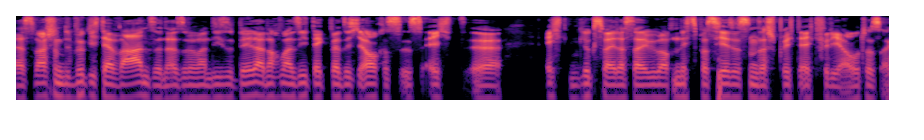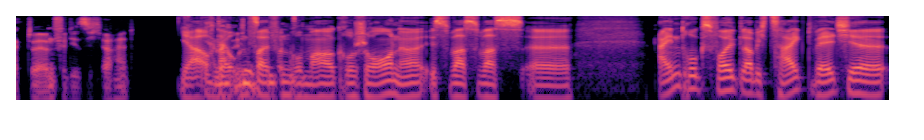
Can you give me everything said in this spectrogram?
das war schon wirklich der Wahnsinn. Also wenn man diese Bilder nochmal sieht, denkt man sich auch, es ist echt, äh, echt ein Glücksfall, dass da überhaupt nichts passiert ist und das spricht echt für die Autos aktuell und für die Sicherheit. Ja, auch ja, der Unfall von Romain Grosjean ne, ist was, was äh, eindrucksvoll, glaube ich, zeigt, welche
